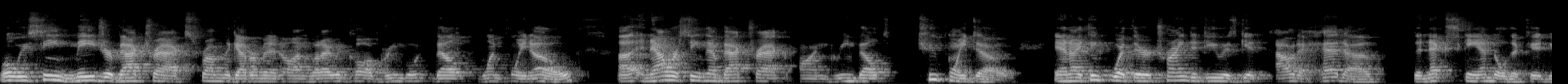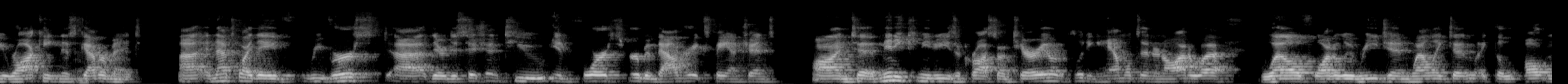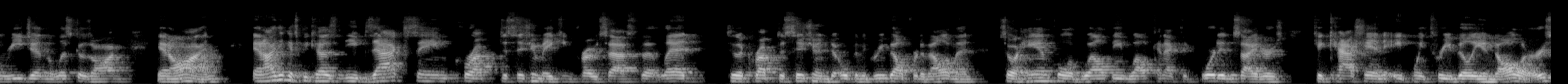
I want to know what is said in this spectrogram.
Well, we've seen major backtracks from the government on what I would call Greenbelt 1.0. Uh, and now we're seeing them backtrack on Greenbelt 2.0. And I think what they're trying to do is get out ahead of the next scandal that could be rocking this government. Uh, and that's why they've reversed uh, their decision to enforce urban boundary expansions onto many communities across Ontario, including Hamilton and Ottawa, Guelph, Waterloo region, Wellington, like the Halton region, the list goes on and on. And I think it's because the exact same corrupt decision making process that led to the corrupt decision to open the Greenbelt for development. So a handful of wealthy, well connected Ford insiders could cash in $8.3 billion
